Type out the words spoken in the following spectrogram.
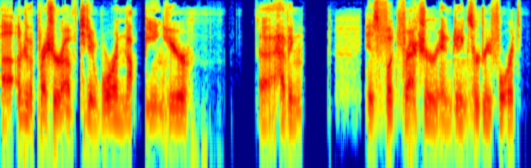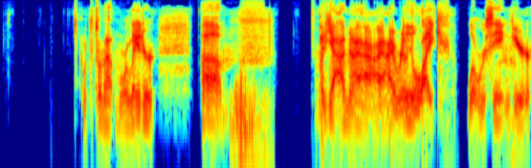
uh, under the pressure of T.J. Warren not being here, uh, having his foot fracture and getting surgery for it. We'll touch on that more later. Um, but yeah, I mean, I, I really like what we're seeing here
